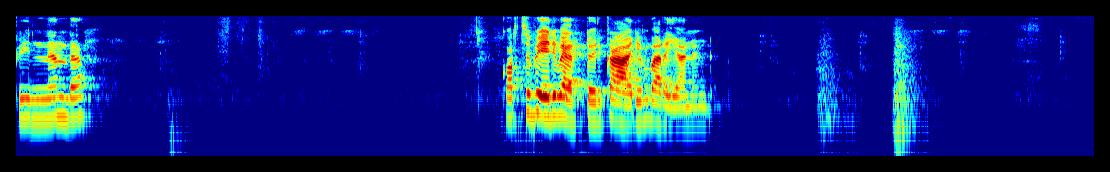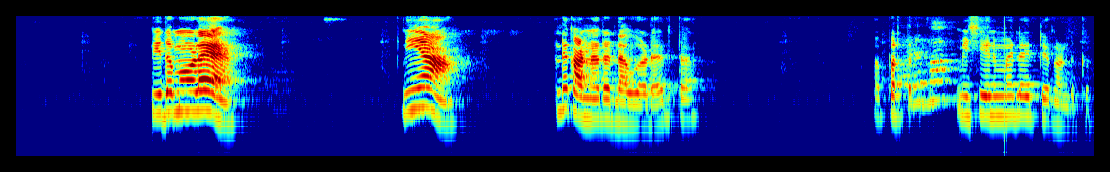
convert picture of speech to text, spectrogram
പിന്നെന്താ? കുറച്ച് പേര് വരട്ടെ ഒരു കാര്യം പറയാനുണ്ട്. നിതമോളെ നീയാ? എന്റെ കണ്ണട ഉണ്ടാവുക അവിടെ അടുത്ത അപ്പുറത്ത് മിഷീനുമേലേറ്റ് കണ്ടിക്കും.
